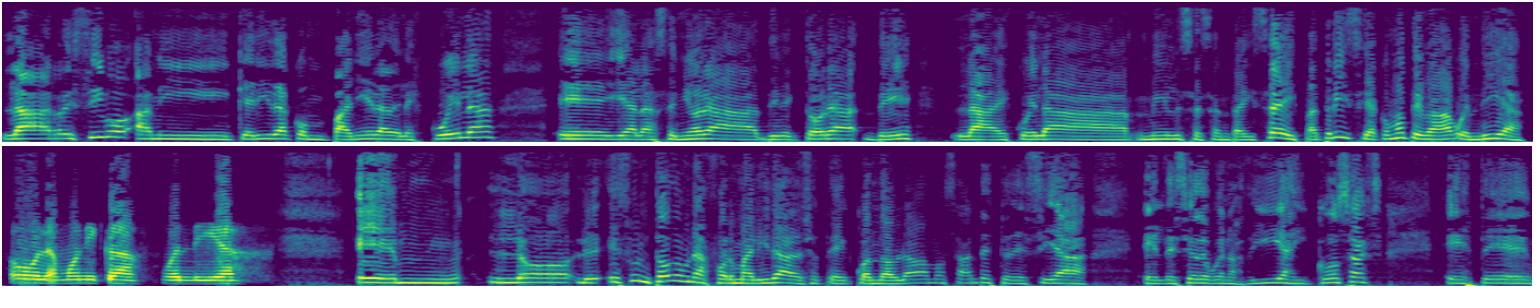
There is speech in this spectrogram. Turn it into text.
La recibo a mi querida compañera de la escuela eh, y a la señora directora de la escuela 1066. Patricia, ¿cómo te va? Buen día. Hola, Mónica. Buen día. Eh, lo, es un todo una formalidad. Yo te, cuando hablábamos antes te decía el deseo de buenos días y cosas. Este,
